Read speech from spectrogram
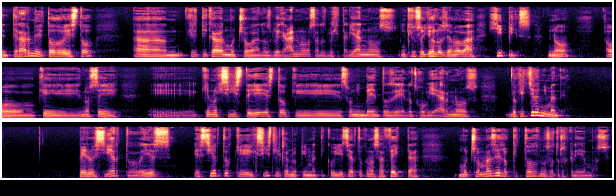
enterarme de todo esto, criticaban mucho a los veganos, a los vegetarianos, incluso yo los llamaba hippies, ¿no? O que, no sé, eh, que no existe esto, que son inventos de los gobiernos, lo que quieran y manden. Pero es cierto, es, es cierto que existe el cambio climático y es cierto que nos afecta mucho más de lo que todos nosotros creemos.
